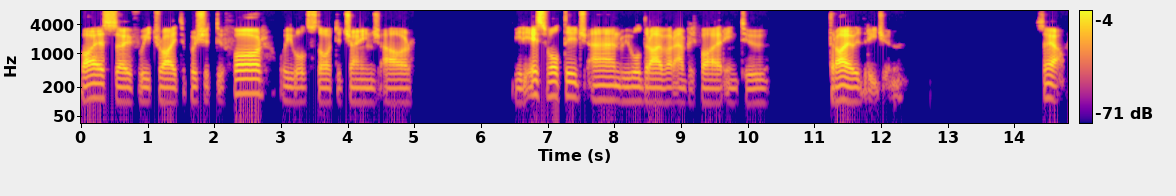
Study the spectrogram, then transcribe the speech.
biased. So if we try to push it too far, we will start to change our VDS voltage and we will drive our amplifier into triode region. So yeah.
